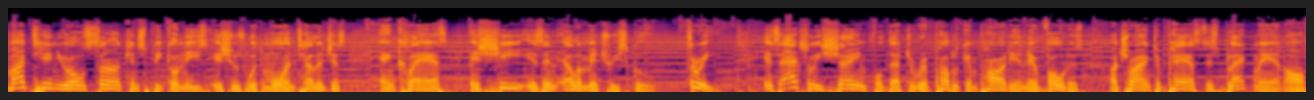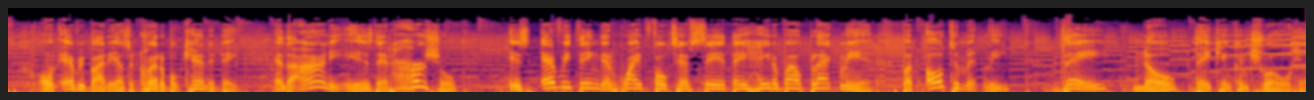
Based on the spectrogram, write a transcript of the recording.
My 10 year old son can speak on these issues with more intelligence and class, and she is in elementary school. Three, it's actually shameful that the Republican Party and their voters are trying to pass this black man off on everybody as a credible candidate. And the irony is that Herschel is everything that white folks have said they hate about black men. But ultimately, they know they can control him.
